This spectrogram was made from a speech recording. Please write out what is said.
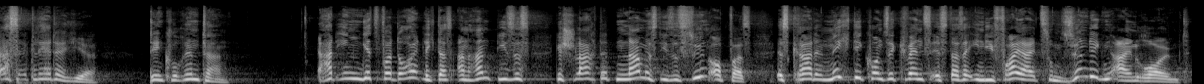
Das erklärt er hier den Korinthern. Er hat ihnen jetzt verdeutlicht, dass anhand dieses geschlachteten Lammes, dieses Sühnopfers, es gerade nicht die Konsequenz ist, dass er ihnen die Freiheit zum Sündigen einräumt.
